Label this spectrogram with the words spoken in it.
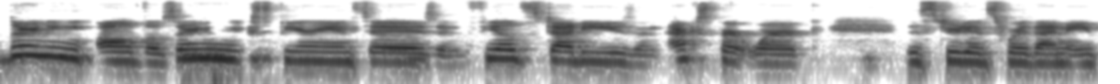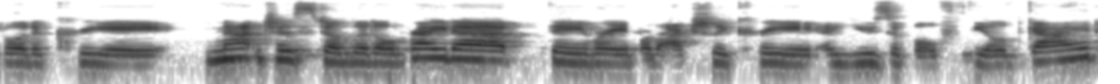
learning, all of those learning experiences and field studies and expert work, the students were then able to create not just a little write up, they were able to actually create a usable field guide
